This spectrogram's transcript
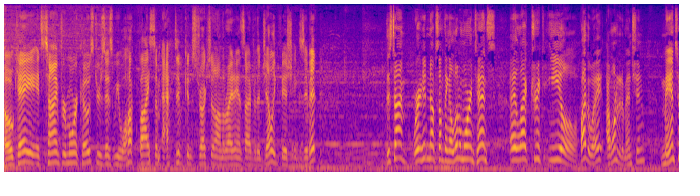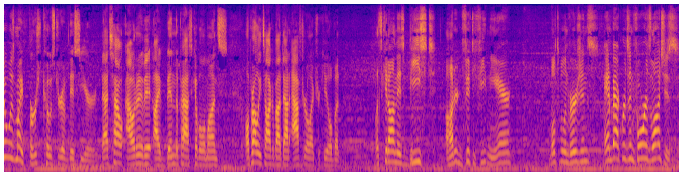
Okay, it's time for more coasters as we walk by some active construction on the right-hand side for the jellyfish exhibit. This time, we're hitting up something a little more intense, electric eel. By the way, I wanted to mention, Manta was my first coaster of this year. That's how out of it I've been the past couple of months. I'll probably talk about that after electric eel, but let's get on this beast, 150 feet in the air. multiple inversions, and backwards and forwards launches.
